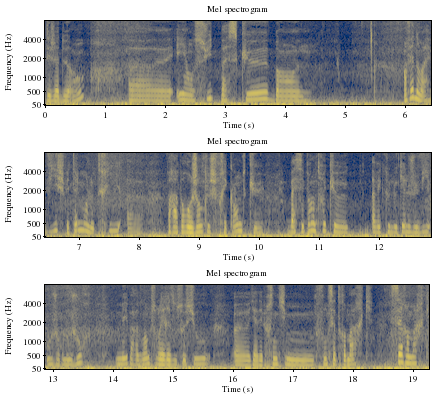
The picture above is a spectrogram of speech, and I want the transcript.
déjà de 1 et ensuite parce que ben en fait, dans ma vie, je fais tellement le tri euh, par rapport aux gens que je fréquente que bah, c'est pas un truc euh, avec lequel je vis au jour le jour. Mais par exemple, sur les réseaux sociaux, il y a des personnes qui me font cette remarque, ces remarques,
